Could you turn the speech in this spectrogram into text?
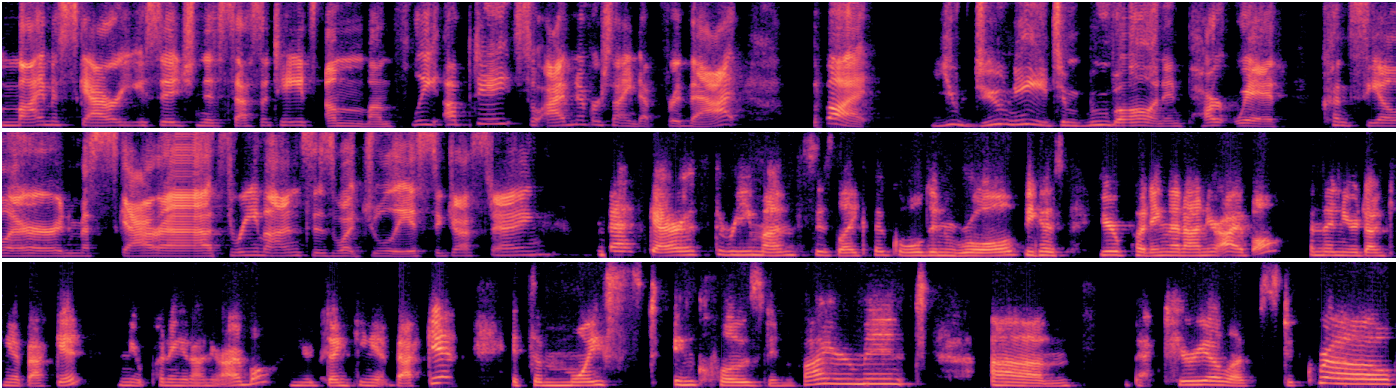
my mascara usage necessitates a monthly update. So I've never signed up for that. But you do need to move on and part with concealer and mascara. Three months is what Julie is suggesting mascara three months is like the golden rule because you're putting that on your eyeball and then you're dunking it back in and you're putting it on your eyeball and you're dunking it back in. It's a moist, enclosed environment. Um, bacteria loves to grow.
